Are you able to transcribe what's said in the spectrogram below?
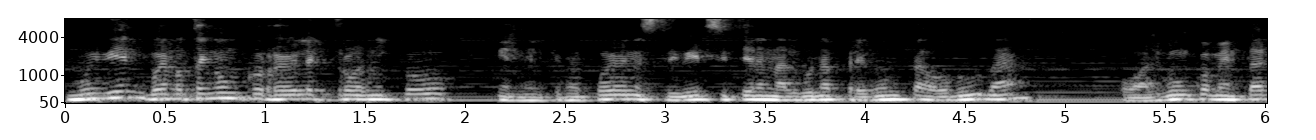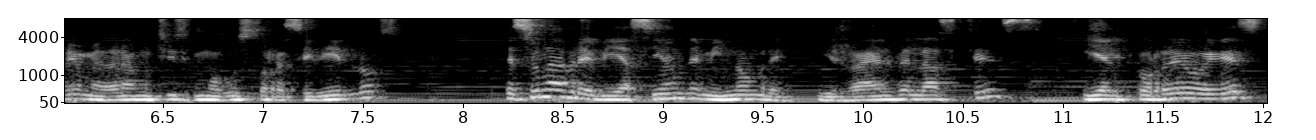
Muy bien, bueno, tengo un correo electrónico en el que me pueden escribir si tienen alguna pregunta o duda o algún comentario, me dará muchísimo gusto recibirlos. Es una abreviación de mi nombre, Israel Velázquez, y el correo es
